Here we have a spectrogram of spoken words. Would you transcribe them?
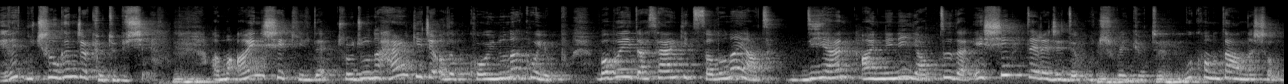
Evet bu çılgınca kötü bir şey. Ama aynı şekilde çocuğunu her gece alıp koynuna koyup babayı da sen git salona yat diyen annenin yaptığı da eşit derecede uç ve kötü. Bu konuda anlaşalım.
